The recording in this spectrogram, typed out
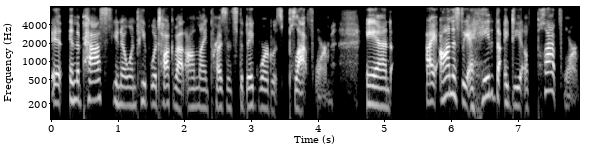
in the past, you know, when people would talk about online presence, the big word was platform. And I honestly, I hated the idea of platform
